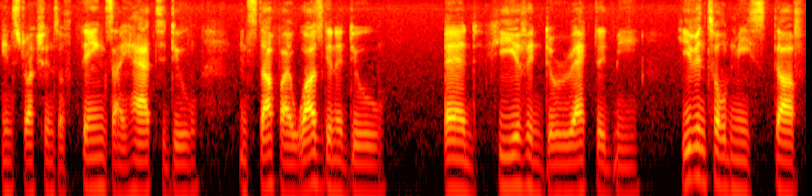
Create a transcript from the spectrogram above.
instructions of things I had to do and stuff I was going to do. And he even directed me. He even told me stuff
